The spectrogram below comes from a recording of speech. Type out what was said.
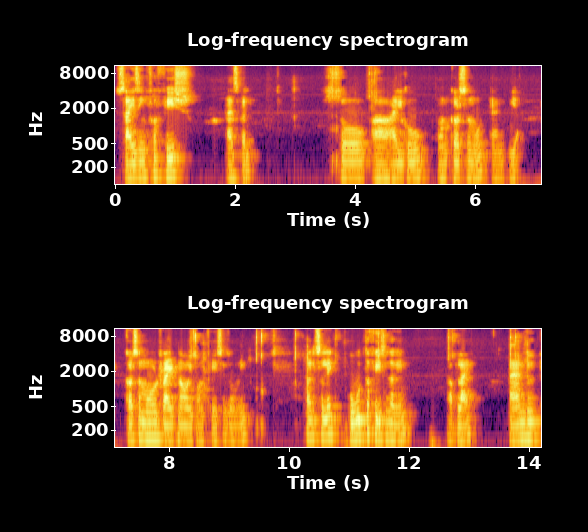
sizing for face as well so uh, I'll go on cursor mode and yeah cursor mode right now is on faces only. I'll select both the faces again apply. And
